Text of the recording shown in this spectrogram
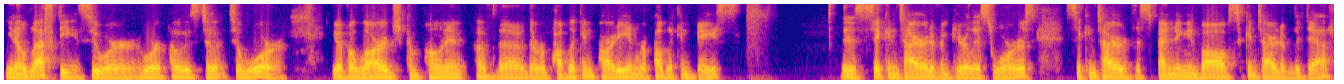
you know, lefties who are who are opposed to, to war. You have a large component of the, the Republican Party and Republican base that is sick and tired of imperialist wars, sick and tired of the spending involved, sick and tired of the death.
